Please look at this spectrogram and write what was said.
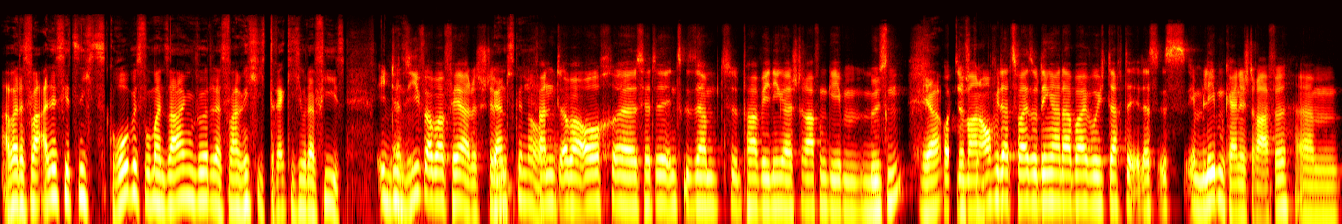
aber das war alles jetzt nichts Grobes, wo man sagen würde, das war richtig dreckig oder fies. Intensiv, aber fair, das stimmt. Ganz genau. Ich fand aber auch, äh, es hätte insgesamt ein paar weniger Strafen geben müssen. Ja, Heute das waren stimmt. auch wieder zwei so Dinger dabei, wo ich dachte, das ist im Leben keine Strafe. Ähm,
